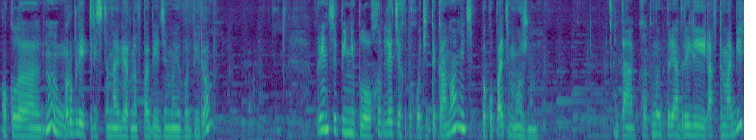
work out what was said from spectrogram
около, ну, рублей 300, наверное, в Победе мы его берем. В принципе, неплохо. Для тех, кто хочет экономить, покупать можно. Так, как мы приобрели автомобиль,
